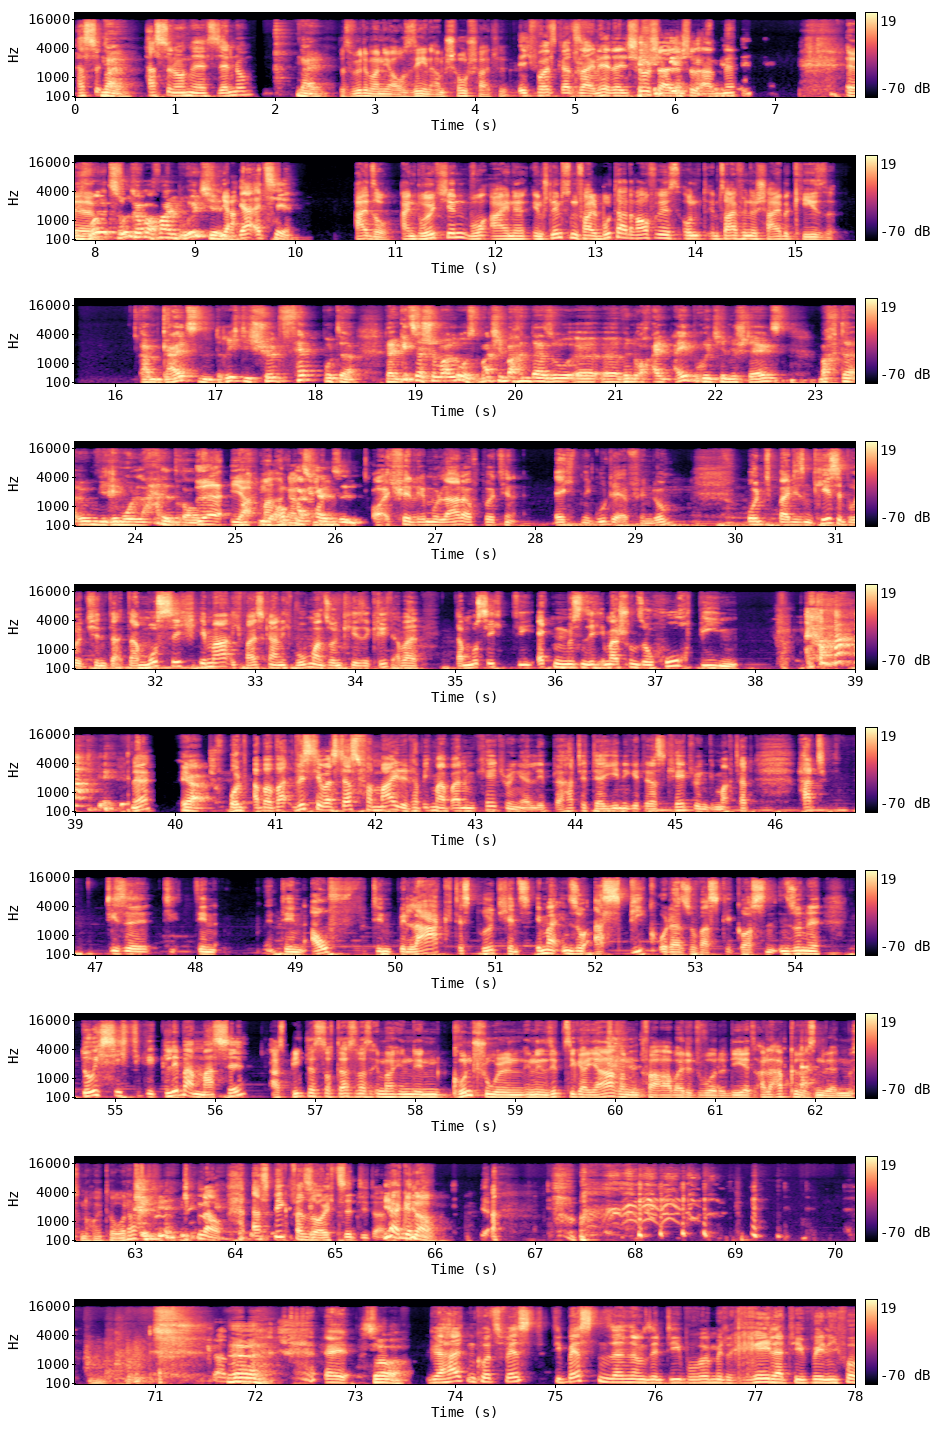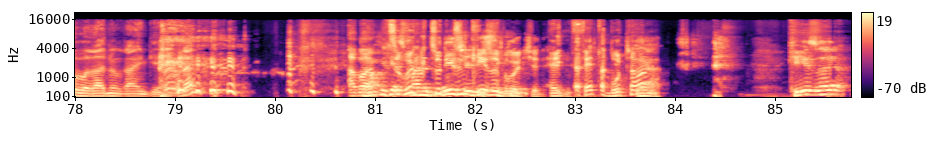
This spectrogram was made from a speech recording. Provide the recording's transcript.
Hast du, Nein, hast du noch eine Sendung? nein. Das würde man ja auch sehen am Showscheitel. Ich wollte es gerade sagen, der hat den Showschalter schon an. Ne? Ich Äh, wollte zurückkommen auf mein Brötchen. Ja. Ja, erzähl. also, ein Brötchen, wo eine im schlimmsten Fall Butter drauf ist und im Zweifel eine Scheibe Käse. Am geilsten, richtig schön Fettbutter. Da geht's ja schon mal los. Manche machen da so, äh, äh, wenn du auch ein Eibrötchen bestellst, macht da irgendwie Remoulade drauf. Ja, Macht machen überhaupt gar ganz keinen. Sinn. Oh, ich finde Remoulade auf Brötchen echt eine gute Erfindung. Und bei diesem Käsebrötchen, da, da muss sich immer, ich weiß gar nicht, wo man so einen Käse kriegt, aber da muss sich, die Ecken müssen sich immer schon so hoch biegen. ne? Ja, Und aber wisst ihr, was das vermeidet? Habe ich mal bei einem Catering erlebt. Da hatte derjenige, der das Catering gemacht hat, hat diese die, den den auf den Belag des Brötchens immer in so Aspik oder sowas gegossen, in so eine durchsichtige Glimmermasse. Aspik, das ist doch das, was immer in den Grundschulen in den 70er Jahren verarbeitet wurde, die jetzt alle abgerissen werden müssen heute, oder? Genau, Aspik verseucht sind die dann. Ja, genau. äh, Ey, so. wir halten kurz fest, die besten Sendungen sind die, wo wir mit relativ wenig Vorbereitung reingehen, oder? Aber zurück zu diesen Brötchen- Käsebrötchen. Fett, Butter. Ja. Käse,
